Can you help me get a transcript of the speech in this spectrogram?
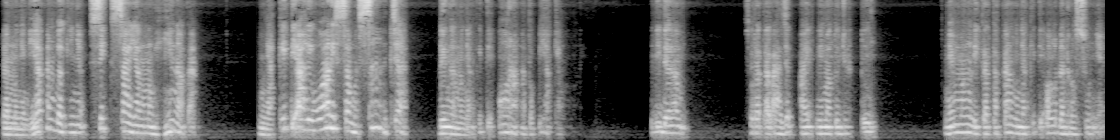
dan menyediakan baginya siksa yang menghinakan. Menyakiti ahli waris sama saja dengan menyakiti orang atau pihak yang jadi dalam surat Al-Ahzab ayat 57 itu memang dikatakan menyakiti Allah dan Rasulnya.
